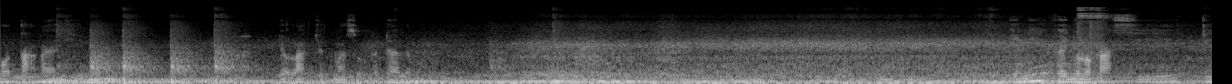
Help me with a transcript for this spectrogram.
kotak kayak gini. Yuk lanjut masuk ke dalam. Ini venue lokasi di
